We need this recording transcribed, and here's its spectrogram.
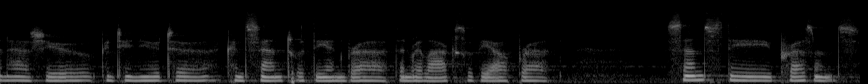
And as you continue to consent with the in breath and relax with the out breath, sense the presence,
